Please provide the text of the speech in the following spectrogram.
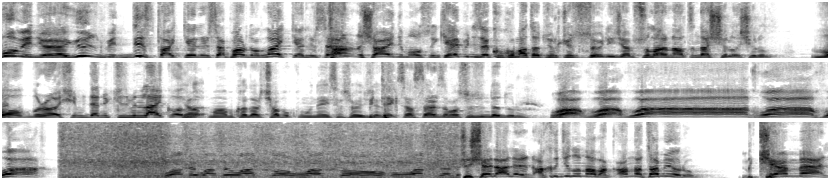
bu videoya 100 bin dislike gelirse pardon like gelirse Tanrı şahidim olsun ki hepinize Kukumata türküsü söyleyeceğim. Suların altında şırıl şırıl. Wow bro şimdiden 300 bin like oldu. Yapma bu kadar çabuk mu? Neyse söyleyeceğiz. Bir Texas her zaman sözünde durur. Vah vah vah vah vah. Şu şelalenin akıcılığına bak anlatamıyorum. Mükemmel.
